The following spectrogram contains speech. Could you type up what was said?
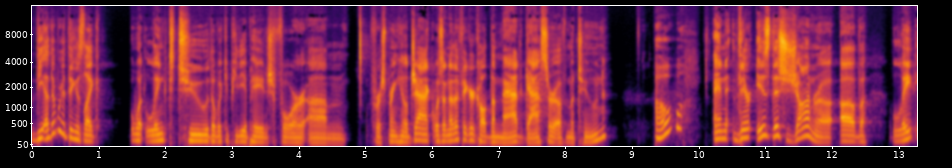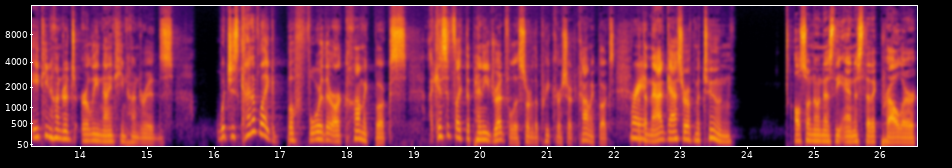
the other weird thing is like what linked to the Wikipedia page for um for Spring Hill Jack was another figure called the Mad Gasser of Mattoon. oh, And there is this genre of late 1800s, early 1900s, which is kind of like before there are comic books. I guess it's like the Penny Dreadful is sort of the precursor to comic books. But Right. the Mad Gasser of Mattoon, also known as the Anesthetic Prowler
